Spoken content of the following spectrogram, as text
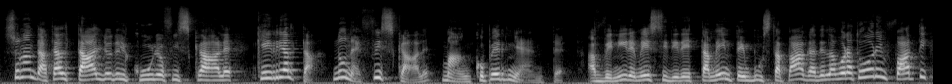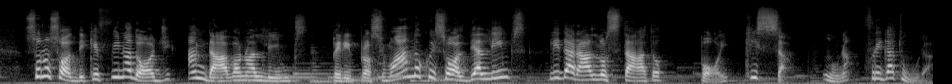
sono andate al taglio del cuneo fiscale, che in realtà non è fiscale manco per niente. A venire messi direttamente in busta paga del lavoratore infatti sono soldi che fino ad oggi andavano all'INPS. Per il prossimo anno quei soldi all'INPS li darà lo Stato. Poi, chissà, una fregatura.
